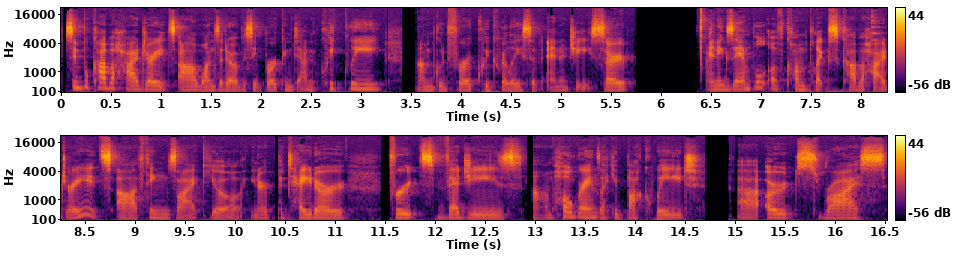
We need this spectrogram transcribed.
Simple carbohydrates are ones that are obviously broken down quickly, um, good for a quick release of energy. So, an example of complex carbohydrates are things like your, you know, potato, fruits, veggies, um, whole grains like your buckwheat, uh, oats, rice,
